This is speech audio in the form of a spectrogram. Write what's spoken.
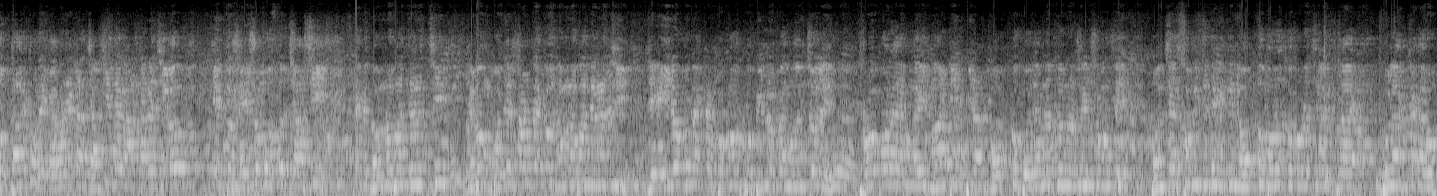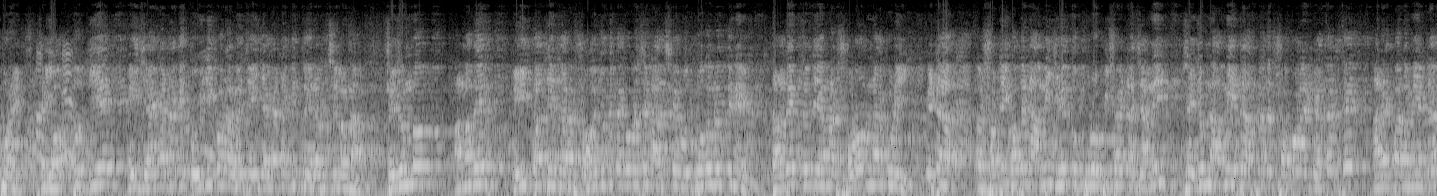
উদ্ধার করে, কারণ এটা চাষিদের আন্ডারে ছিল। কিন্তু সেই সমস্ত চাষি তাকে ধন্যবাদ জানাচ্ছি এবং ভোজেশ্বরটাকেও ধন্যবাদ জানাচ্ছি যে এইরকম একটা প্রকল্প বিলোকম অঞ্চলে থ্রো করা এবং এই মাটির বিরাট গর্ত বোঝানোর জন্য সেই সমস্ত পঞ্চায়েত সমিতি থেকে তিনি অর্থ বরাদ্দ করেছিলেন প্রায় দু লাখ টাকার উপরে। সেই অর্থ দিয়ে এই জায়গাটাকে তৈরি করা হয়েছে, এই জায়গাটা কিন্তু এরকম ছিল না। সেজন্য আমাদের এই কাজে যারা সহযোগিতা করেছেন আজকের উদ্বোধনের দিনে, তাদের যদি আমরা স্মরণ না করি, এটা সঠিক হবে না। আমি যেহেতু পুরো বিষয়টা জানি, সেই জন্য আমি এটা আপনাদের সকলের জ্ঞাতার্থে আরেকবার আমি এটা,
